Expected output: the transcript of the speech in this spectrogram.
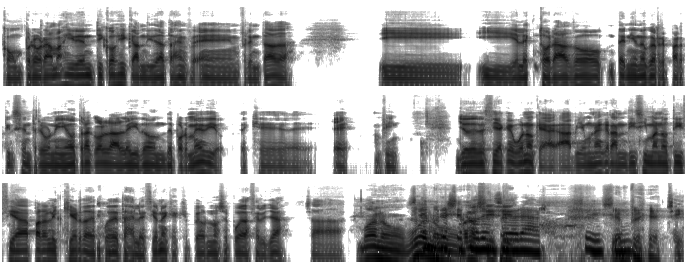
Con programas idénticos y candidatas en, enfrentadas. Y, y, electorado teniendo que repartirse entre una y otra con la ley don de por medio. Es que, eh, en fin. Yo decía que, bueno, que había una grandísima noticia para la izquierda después de estas elecciones, que es que peor no se puede hacer ya. O sea, bueno, bueno. Siempre se bueno, puede sí, empeorar. Sí. Sí, siempre, sí.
